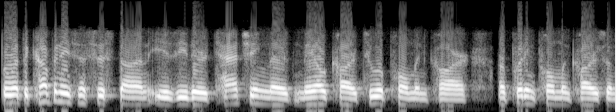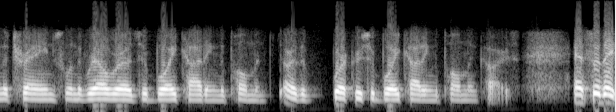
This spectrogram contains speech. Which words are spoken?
But what the companies insist on is either attaching the mail car to a Pullman car or putting Pullman cars on the trains when the railroads are boycotting the Pullman, or the workers are boycotting the Pullman cars. And so they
